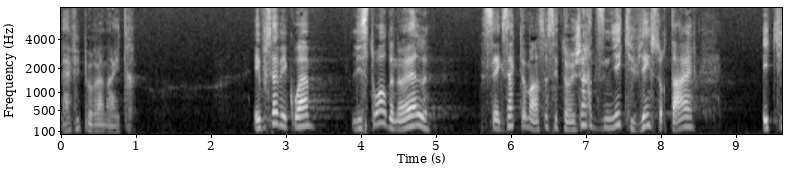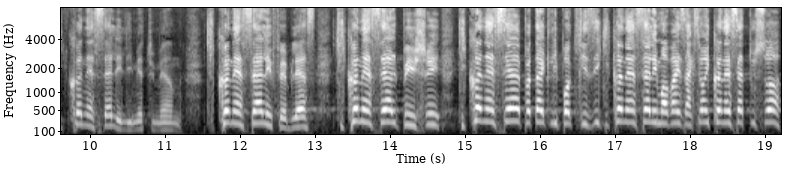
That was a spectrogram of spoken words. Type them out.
La vie peut renaître. Et vous savez quoi? L'histoire de Noël, c'est exactement ça. C'est un jardinier qui vient sur terre et qui connaissait les limites humaines, qui connaissait les faiblesses, qui connaissait le péché, qui connaissait peut-être l'hypocrisie, qui connaissait les mauvaises actions, il connaissait tout ça.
